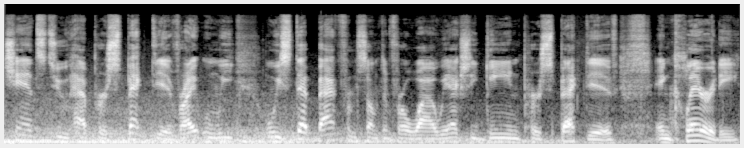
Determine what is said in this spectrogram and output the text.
chance to have perspective, right? When we when we step back from something for a while, we actually gain perspective and clarity.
